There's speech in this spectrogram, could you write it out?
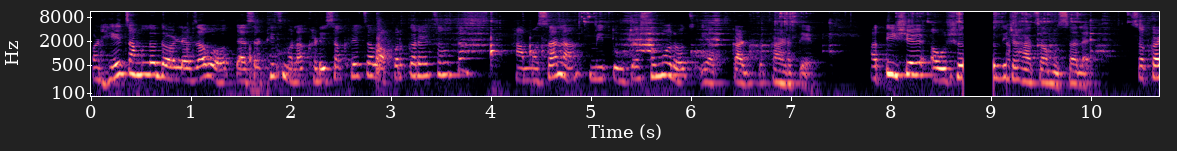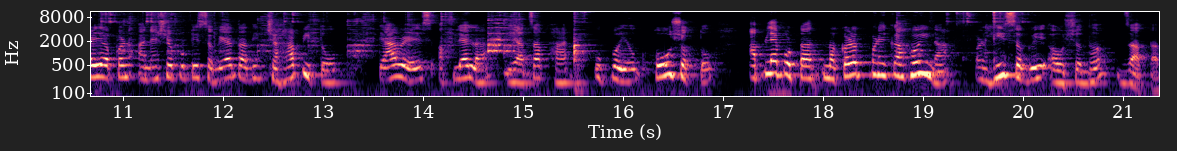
पण हे चांगलं दळलं जावं त्यासाठीच मला खडीसाखरेचा वापर करायचा होता. हा मसाला मी तुमच्यासमोरच यात काढ काढते. अतिशय औषधी चहाचा मसाला आहे. सकाळी आपण अनाशापोटी सगळ्यात आधी चहा पितो. त्यावेळेस आपल्याला याचा फार उपयोग होऊ शकतो. आपल्या पोटात नकळतपणे का होईना पण ही सगळी औषधं जातात.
